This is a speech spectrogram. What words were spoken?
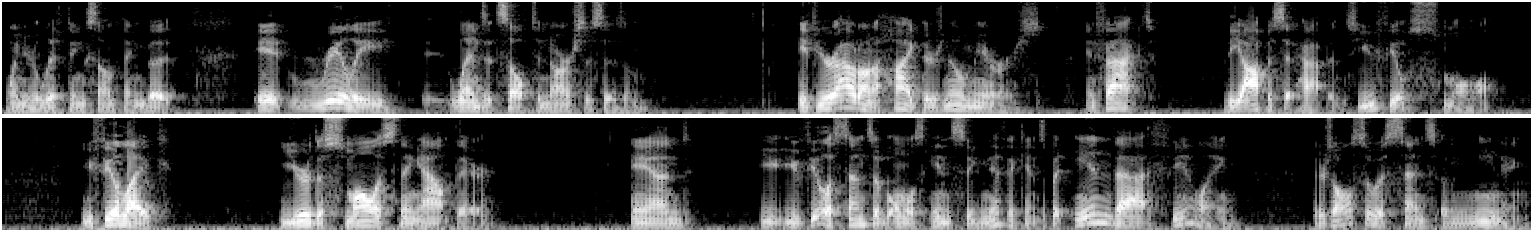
when you're lifting something, but it really lends itself to narcissism. If you're out on a hike, there's no mirrors. In fact, the opposite happens. You feel small. You feel like you're the smallest thing out there. And you, you feel a sense of almost insignificance. But in that feeling, there's also a sense of meaning.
